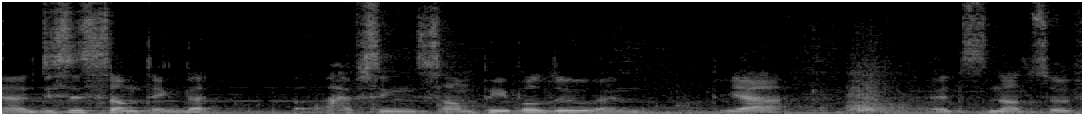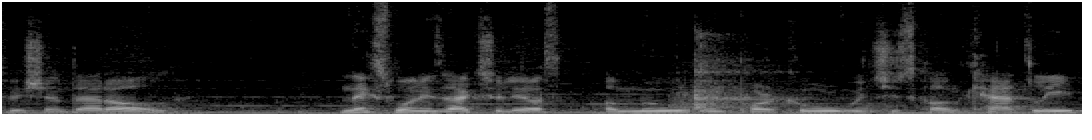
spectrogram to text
Uh, this is something that I've seen some people do and yeah, it's not so efficient at all. Next one is actually a, a, move in parkour which is called cat leap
